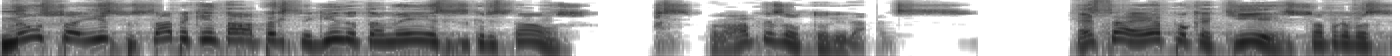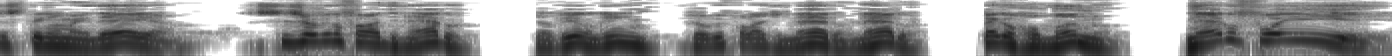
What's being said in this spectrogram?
Não só isso, sabe quem estava perseguindo também esses cristãos? As próprias autoridades. Essa época aqui, só para vocês terem uma ideia, vocês já ouviram falar de Nero? Já viu alguém? Já ouviu falar de Nero? Nero? Pega o romano? Nero foi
